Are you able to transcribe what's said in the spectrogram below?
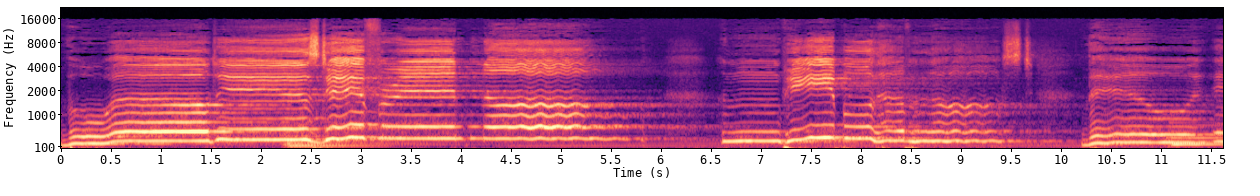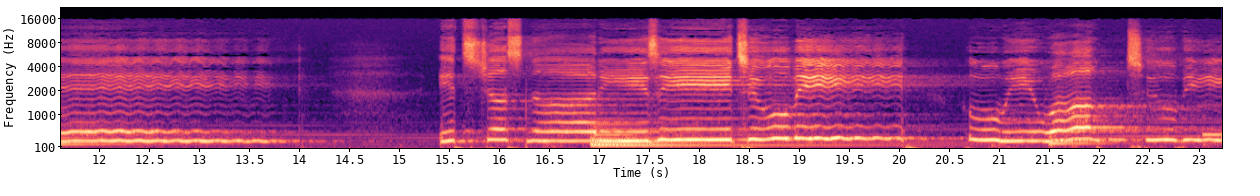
The world is different now, and people have lost their way. It's just not easy to be who we want to be.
